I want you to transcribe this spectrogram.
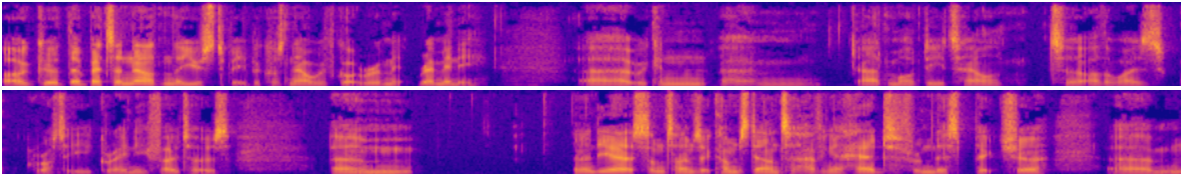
are good. They're better now than they used to be because now we've got Remi- Remini. Uh, we can um, add more detail to otherwise grotty, grainy photos. Um, and yeah, sometimes it comes down to having a head from this picture, um,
